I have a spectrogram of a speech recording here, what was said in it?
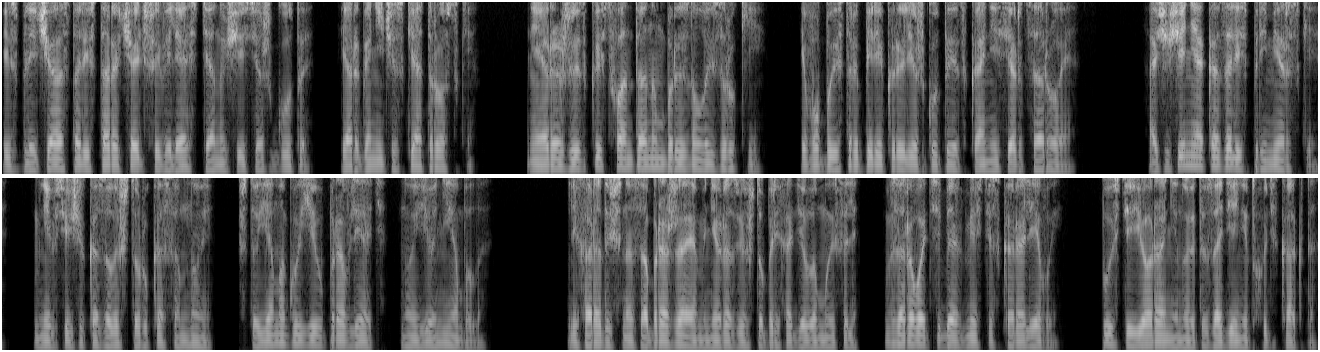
Из плеча стали торчать, шевелясь тянущиеся жгуты и органические отростки. Нейрожидкость фонтаном брызнула из руки. Его быстро перекрыли жгуты ткани сердца Роя. Ощущения оказались примерские. Мне все еще казалось, что рука со мной, что я могу ей управлять, но ее не было. Лихорадочно соображая, мне разве что приходила мысль взорвать себя вместе с королевой. Пусть ее раненую это заденет хоть как-то.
